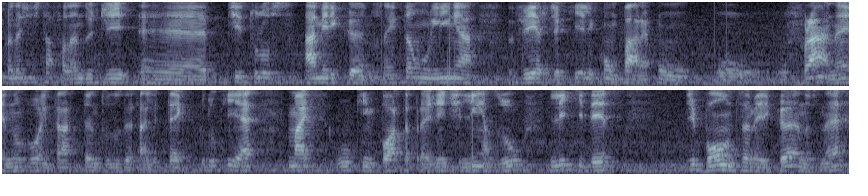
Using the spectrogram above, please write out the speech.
quando a gente está falando de é, títulos americanos. Né? Então, linha verde aqui ele compara com o, o FRA, né? não vou entrar tanto no detalhe técnico do que é, mas o que importa para a gente, linha azul, liquidez de bonds americanos, né?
